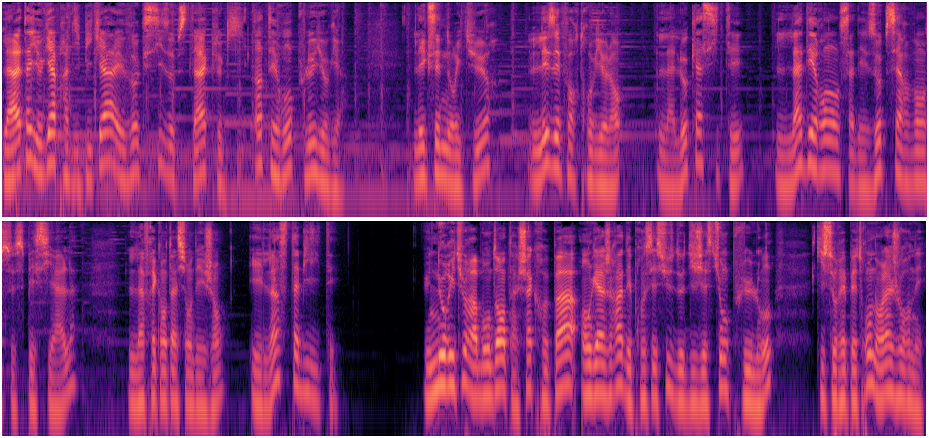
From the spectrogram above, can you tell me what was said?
La Hatha Yoga Pradipika évoque six obstacles qui interrompent le yoga. L'excès de nourriture, les efforts trop violents, la locacité, l'adhérence à des observances spéciales, la fréquentation des gens et l'instabilité. Une nourriture abondante à chaque repas engagera des processus de digestion plus longs qui se répéteront dans la journée.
